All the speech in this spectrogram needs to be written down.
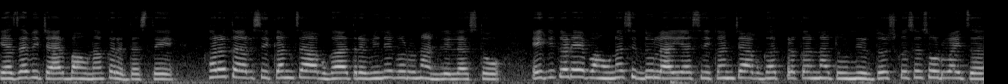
याचा विचार भावना करत असते. खरं तर श्रीकांतचा अपघात रवीने घडून आणलेला असतो. एकीकडे भावना सिद्धूला या श्रीकांतच्या अपघात प्रकरणातून निर्दोष कसं सोडवायचं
